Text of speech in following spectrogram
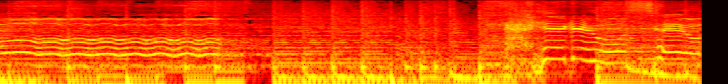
나에게 오세요.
